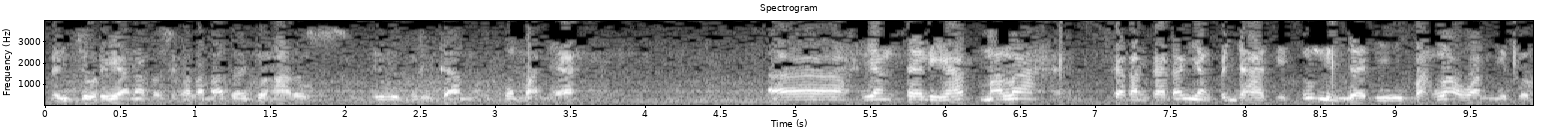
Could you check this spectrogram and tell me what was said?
pencurian atau segala macam itu harus diberikan hukuman ya. Uh, yang saya lihat malah kadang-kadang yang penjahat itu menjadi pahlawan gitu.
